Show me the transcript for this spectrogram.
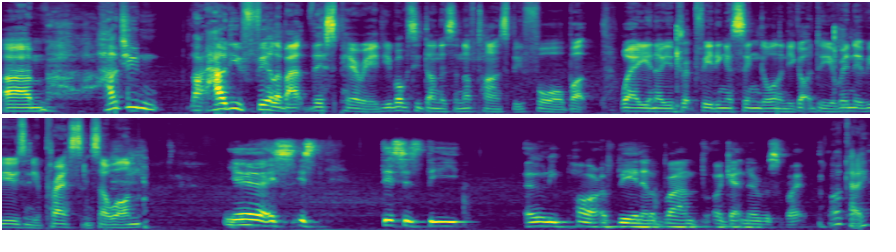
Um, how do you like how do you feel about this period? You've obviously done this enough times before but where you know you're drip feeding a single and you got to do your interviews and your press and so on. Yeah it's it's this is the only part of being in a band i get nervous about. Okay.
